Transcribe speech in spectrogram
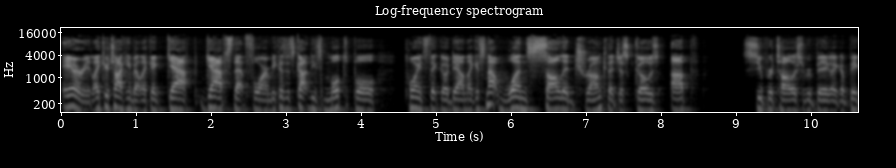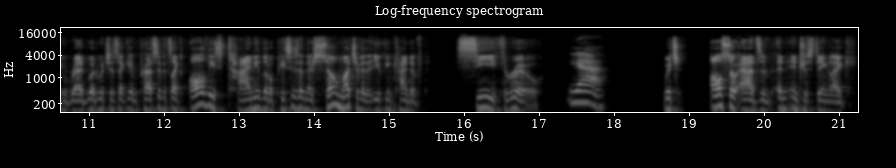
airy, like you're talking about, like a gap, gaps that form because it's got these multiple points that go down. Like it's not one solid trunk that just goes up super tall or super big, like a big redwood, which is like impressive. It's like all these tiny little pieces, and there's so much of it that you can kind of see through, Yeah. which also adds an interesting like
